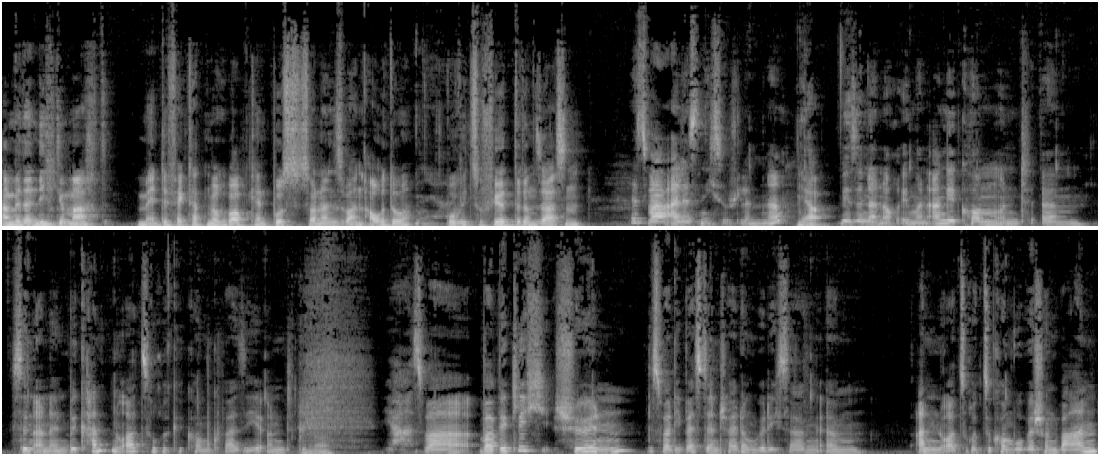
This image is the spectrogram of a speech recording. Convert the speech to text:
haben wir dann nicht gemacht. Im Endeffekt hatten wir auch überhaupt keinen Bus, sondern es war ein Auto, ja. wo wir zu viert drin saßen. Es war alles nicht so schlimm, ne? Ja. Wir sind dann auch irgendwann angekommen und ähm, sind an einen bekannten Ort zurückgekommen quasi. Und genau. Ja, es war, war wirklich schön. Das war die beste Entscheidung, würde ich sagen, ähm, an den Ort zurückzukommen, wo wir schon waren.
